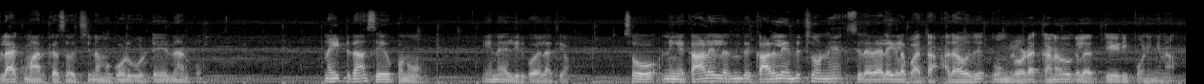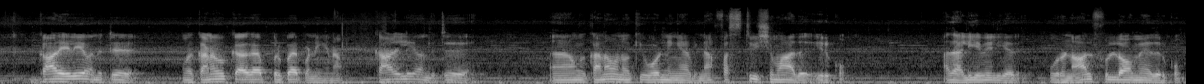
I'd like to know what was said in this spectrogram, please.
பிளாக் மார்க்கர்ஸை வச்சு நம்ம கோடு போட்டே தான் இருப்போம். நைட்டு தான் சேவ் பண்ணுவோம். என்ன எழுதியிருக்கோ எல்லாத்தையும். ஸோ நீங்கள் காலையிலேருந்து காலையில் எழுந்திரிச்சோன்னே சில வேலைகளை பார்த்தா அதாவது உங்களோட கனவுகளை தேடி போனீங்கன்னா காலையிலேயே வந்துட்டு உங்கள் கனவுக்காக ப்ரிப்பேர் பண்ணிங்கன்னா காலையிலேயே வந்துட்டு உங்கள் கனவை நோக்கி ஓடுனீங்க அப்படின்னா ஃபஸ்ட்டு விஷயமாக அது இருக்கும். அது அழியவே அழியாது. ஒரு நாள் ஃபுல்லாகவுமே அது இருக்கும்.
